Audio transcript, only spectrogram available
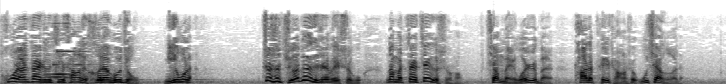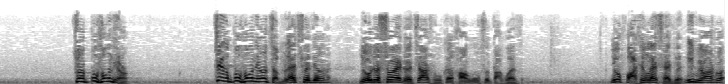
突然在这个机舱里喝两口酒，迷糊了，这是绝对的人为事故。那么在这个时候，像美国、日本。他的赔偿是无限额的，就是不封顶。这个不封顶怎么来确定呢？由着受害者家属跟航空公司打官司。由法庭来裁决。你比方说，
